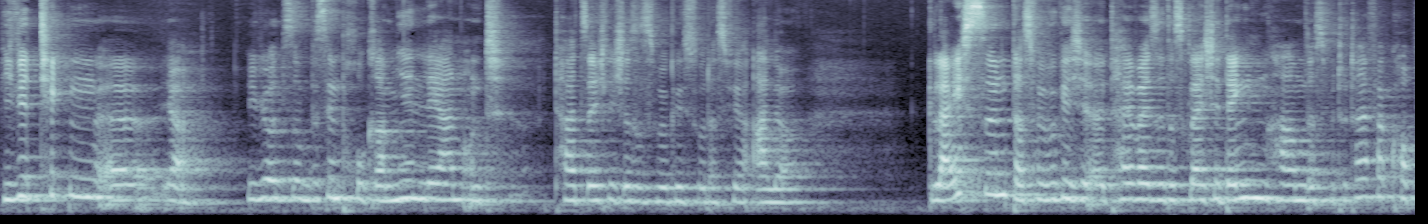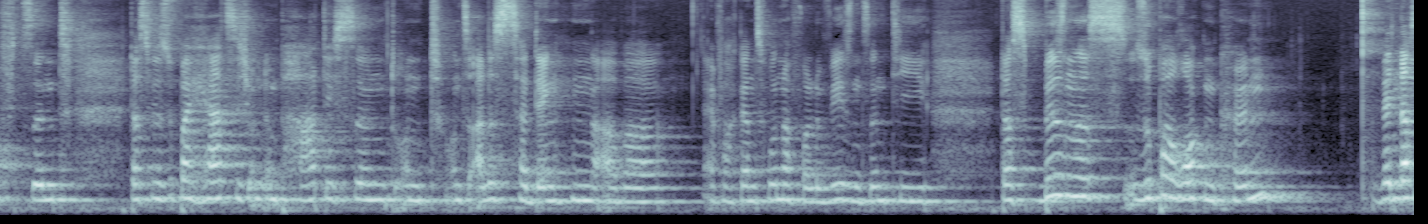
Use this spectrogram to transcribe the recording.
wie wir ticken, äh, ja, wie wir uns so ein bisschen programmieren lernen und tatsächlich ist es wirklich so, dass wir alle gleich sind, dass wir wirklich äh, teilweise das gleiche Denken haben, dass wir total verkopft sind, dass wir super herzlich und empathisch sind und uns alles zerdenken, aber einfach ganz wundervolle Wesen sind, die das Business super rocken können. Wenn das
